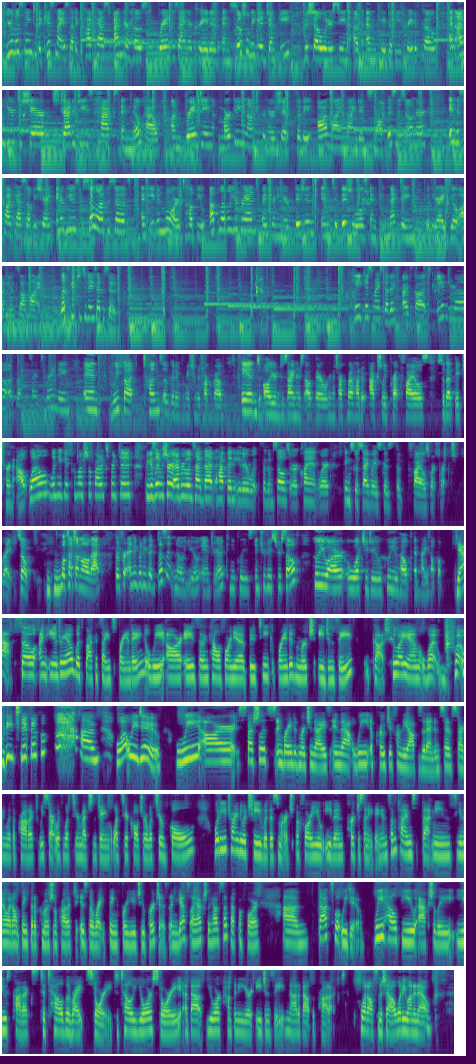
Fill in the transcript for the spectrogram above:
You're listening to the Kiss My Aesthetic podcast. I'm your host, brand designer, creative, and social media junkie, Michelle Winterstein of MKW Creative Co. And I'm here to share strategies, hacks, and know how on branding, marketing, and entrepreneurship for the online minded small business owner. In this podcast, I'll be sharing interviews, solo episodes, and even more to help you uplevel your brand by turning your visions into visuals and connecting with your ideal audience online. Let's get to today's episode. Hey, Kiss My Aesthetic. I've got Andrea of Rocket Science Branding, and we've got tons of good information to talk about. And all your designers out there, we're going to talk about how to actually prep files so that they turn out well when you get promotional products printed. Because I'm sure everyone's had that happen either for themselves or a client where things go sideways because the files weren't prepped right. So mm-hmm. we'll touch on all of that. But for anybody that doesn't know you, Andrea, can you please introduce yourself, who you are, what you do, who you help, and how you help them? Yeah. So I'm Andrea with Rocket Science Branding. We are a Southern California boutique branded merch agency. Gosh, who I am, what, what we do, um, what we do. We are specialists in branded merchandise in that we approach it from the opposite end. Instead of starting with a product, we start with what's your messaging? What's your culture? What's your goal? What are you trying to achieve with this merch before you even purchase anything? And sometimes that means, you know, I don't think that a promotional product is the right thing for you to purchase. And yes, I actually have said that before. Um, that's what we do we help you actually use products to tell the right story, to tell your story about your company, your agency, not about the product. What else, Michelle? What do you want to know?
